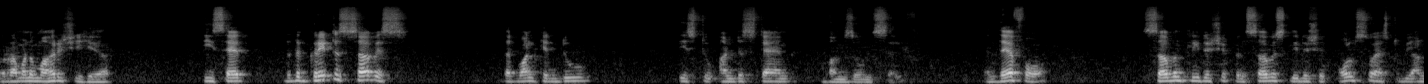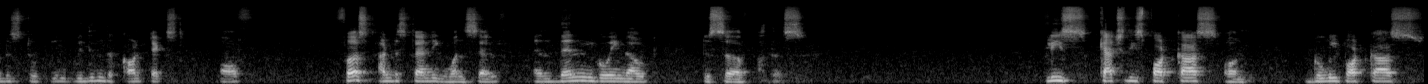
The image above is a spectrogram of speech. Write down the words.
Ramana Maharshi here, he said that the greatest service that one can do is to understand one's own self. And therefore, servant leadership and service leadership also has to be understood in, within the context of first understanding oneself and then going out to serve others. Please catch these podcasts on Google Podcasts,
